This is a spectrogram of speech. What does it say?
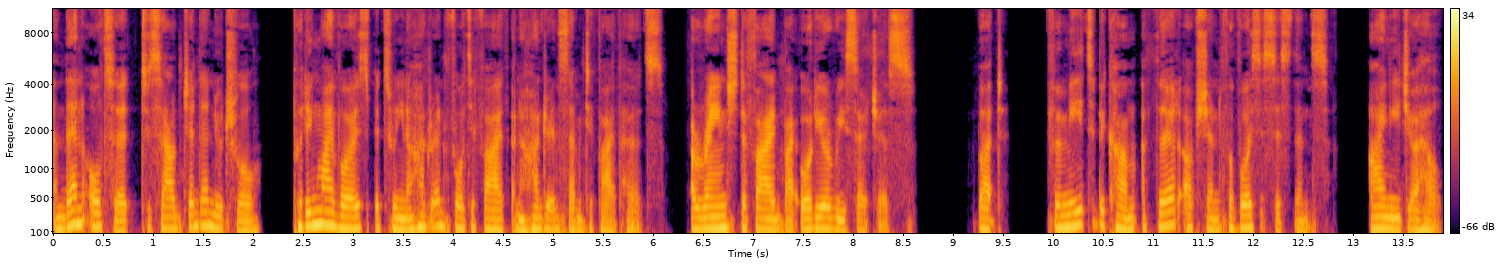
and then altered to sound gender neutral, putting my voice between 145 and 175 hertz, a range defined by audio researchers. But for me to become a third option for voice assistants, I need your help.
